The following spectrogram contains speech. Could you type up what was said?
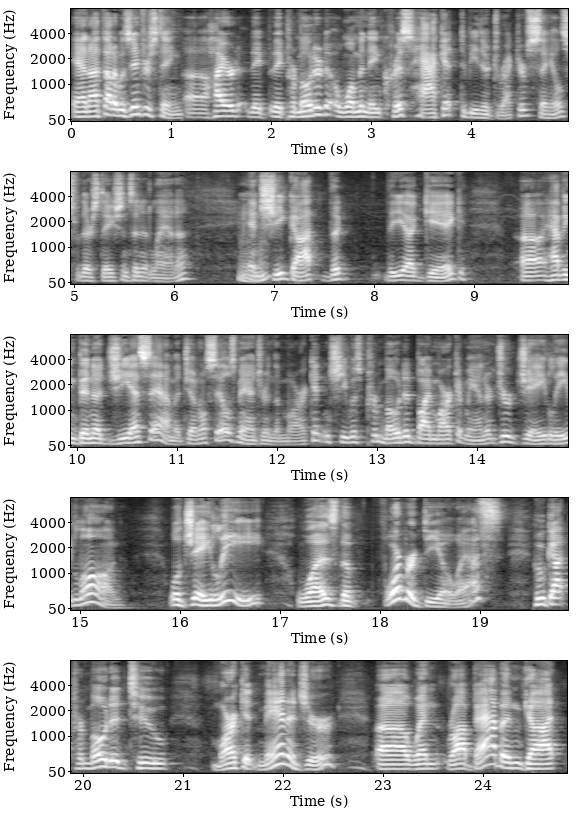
And I thought it was interesting. Uh, hired they, they promoted a woman named Chris Hackett to be their director of sales for their stations in Atlanta, mm-hmm. and she got the the uh, gig, uh, having been a GSM, a general sales manager in the market, and she was promoted by market manager Jay Lee Long. Well, Jay Lee was the former DOS who got promoted to market manager uh, when Rob Babin got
